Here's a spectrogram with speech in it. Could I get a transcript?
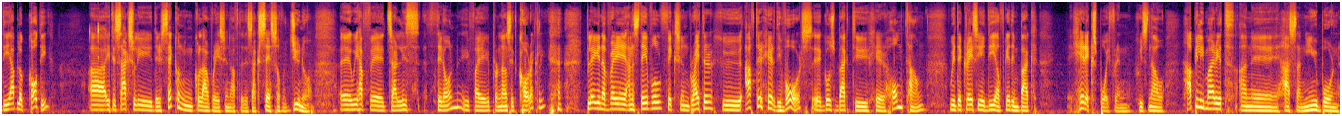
Diablo Cody. Uh, it is actually their second collaboration after the success of Juno. Uh, we have uh, Charlize Theron, if I pronounce it correctly, playing a very unstable fiction writer who, after her divorce, uh, goes back to her hometown with the crazy idea of getting back her ex-boyfriend, who is now happily married and uh, has a newborn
